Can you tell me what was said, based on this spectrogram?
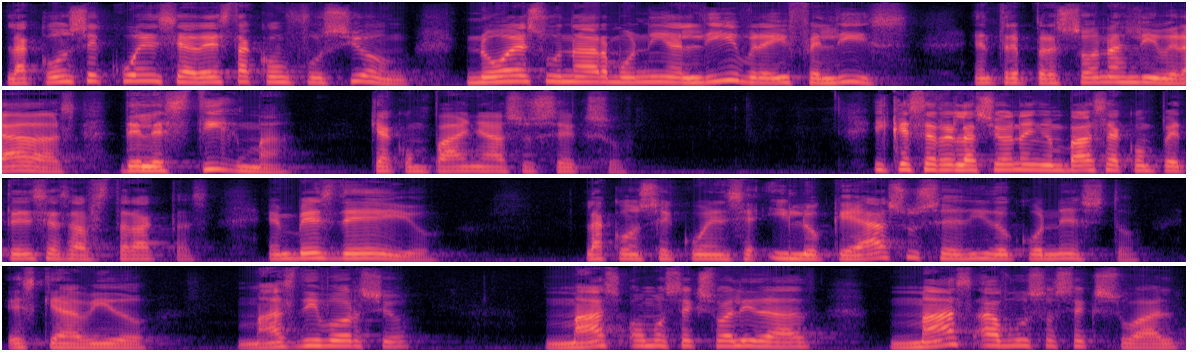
La consecuencia de esta confusión no es una armonía libre y feliz entre personas liberadas del estigma que acompaña a su sexo y que se relacionan en base a competencias abstractas. En vez de ello, la consecuencia y lo que ha sucedido con esto es que ha habido más divorcio, más homosexualidad, más abuso sexual,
